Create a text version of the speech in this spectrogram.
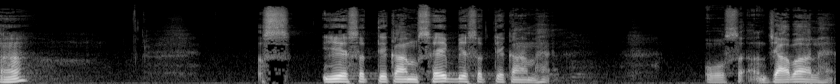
हाँ? ये सत्य काम सैव्य सत्य काम है। वो जाबाल है।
